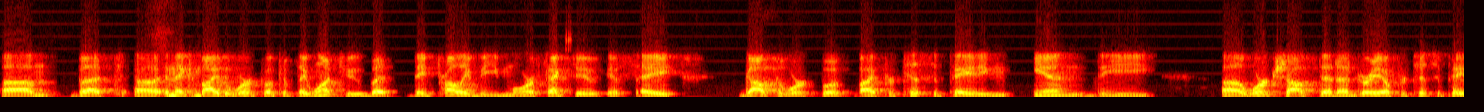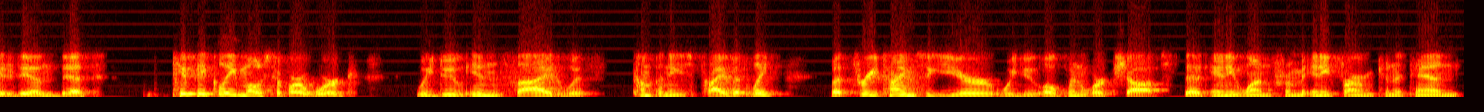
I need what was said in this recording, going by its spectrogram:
Um, but uh, and they can buy the workbook if they want to, but they'd probably be more effective if they got the workbook by participating in the uh, workshop that Andrea participated in. That typically most of our work we do inside with companies privately, but three times a year we do open workshops that anyone from any firm can attend.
